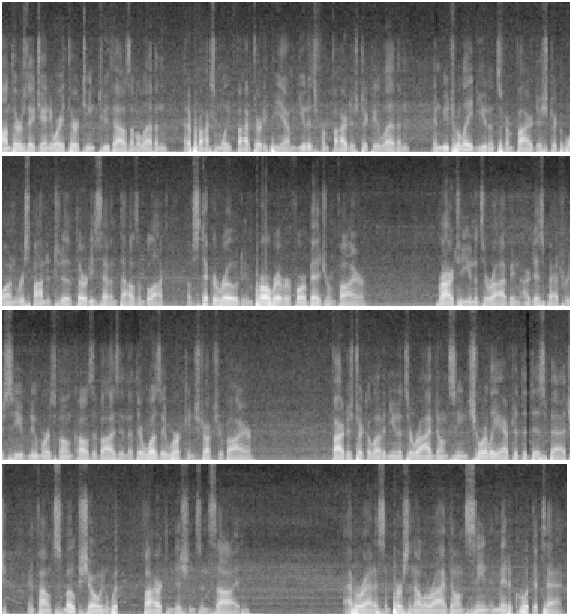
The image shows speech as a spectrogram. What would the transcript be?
On Thursday, January 13, 2011, at approximately 5:30 p.m., units from Fire District 11 and mutual aid units from Fire District 1 responded to the 37,000 block of Sticker Road in Pearl River for a bedroom fire. Prior to units arriving, our dispatch received numerous phone calls advising that there was a working structure fire. Fire District 11 units arrived on scene shortly after the dispatch and found smoke showing with fire conditions inside. Apparatus and personnel arrived on scene and made a quick attack.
